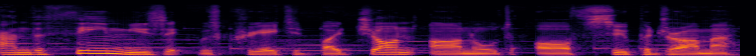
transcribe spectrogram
and the theme music was created by John Arnold of Superdrama.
